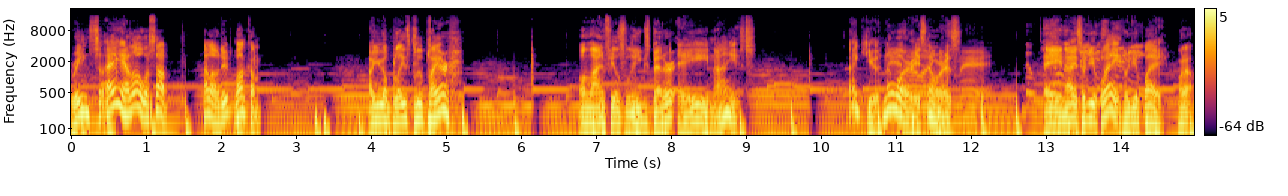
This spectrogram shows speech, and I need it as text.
Green. So, hey, hello. What's up? Hello, dude. Welcome. Are you a BlazBlue player? Online feels leagues better. Hey, nice. Thank you. No worries. No worries. Hey, nice. Who do you play? Who do you play? What?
